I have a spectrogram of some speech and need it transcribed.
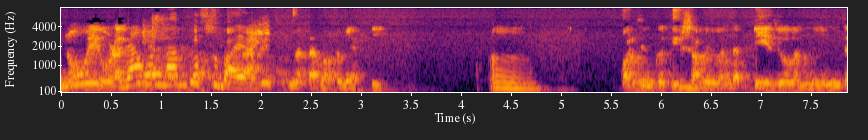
नौवटा रावण नाम कस्तो भयो? क्षमता भएको व्यक्ति. अर्जुनको तिर सबैभन्दा तेज हो भन्ने हुनुहुन्छ।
